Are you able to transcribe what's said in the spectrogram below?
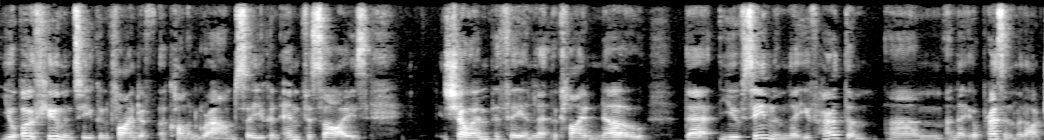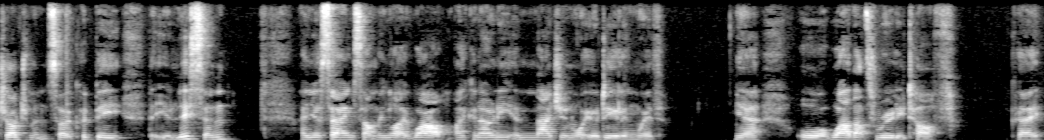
you're both human so you can find a, a common ground so you can emphasize show empathy and let the client know that you've seen them that you've heard them um, and that you're present without judgment so it could be that you listen and you're saying something like, wow, I can only imagine what you're dealing with. Yeah. Or, wow, that's really tough. Okay.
